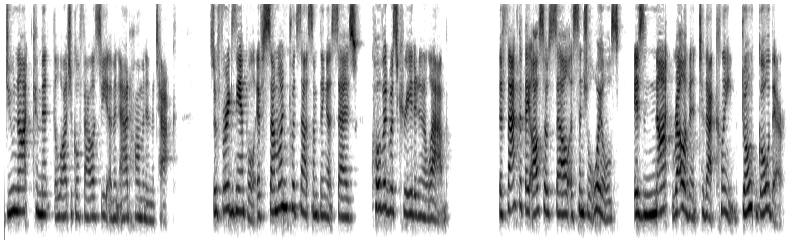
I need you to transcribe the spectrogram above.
Do not commit the logical fallacy of an ad hominem attack. So, for example, if someone puts out something that says, COVID was created in a lab. The fact that they also sell essential oils is not relevant to that claim. Don't go there.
